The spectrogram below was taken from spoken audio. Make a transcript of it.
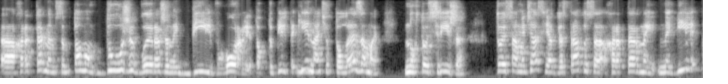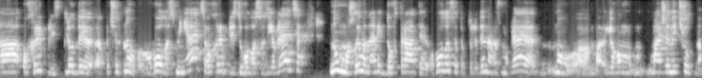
е, Характерним симптомом дуже виражений біль в горлі, тобто біль такий, начебто лезами, ну хтось ріже. Той самий час, як для стратуса, характерний не біль, а охриплість. Люди е, ну, голос міняється, охриплість голосу з'являється. Ну можливо, навіть до втрати голосу. Тобто людина розмовляє, ну е, його майже не чутно.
